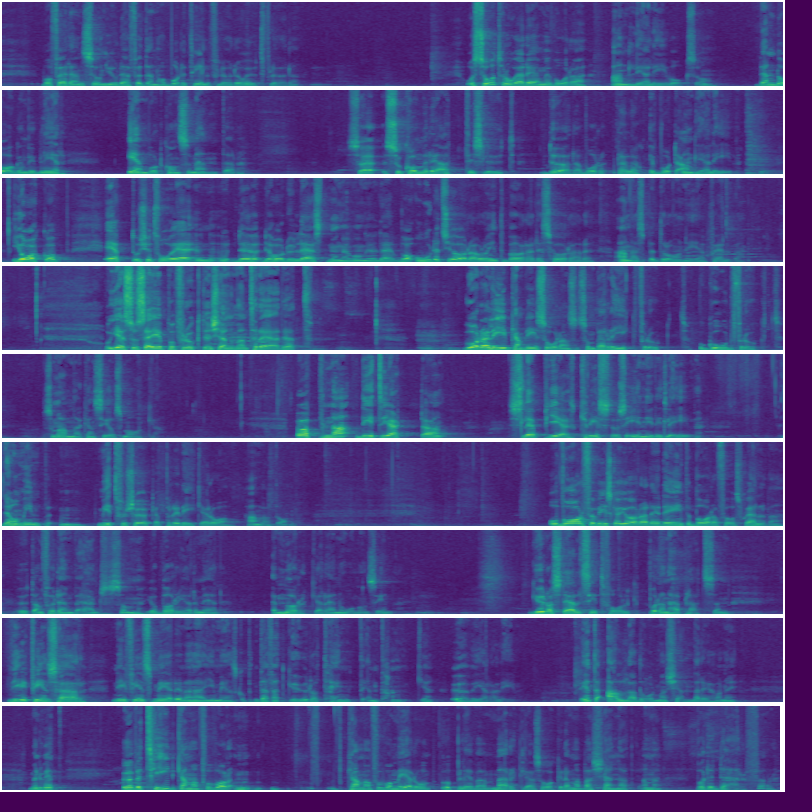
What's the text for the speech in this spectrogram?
Varför är den sund? Jo, därför att den har både tillflöde och utflöde. Och så tror jag det är med våra andliga liv också. Den dagen vi blir enbart konsumenter så, så kommer det att till slut döda vår, vårt andliga liv. Jakob 1 och 22, är, det, det, har du läst många gånger. Där. Var ordets görare och inte bara dess hörare, annars bedrar ni er själva. Och Jesus säger på frukten känner man trädet. Våra liv kan bli sådant som bär rik frukt och god frukt som andra kan se och smaka. Öppna ditt hjärta, släpp Kristus in i ditt liv. Det har min, mitt försök att predika idag handlat om. Och varför vi ska göra det, det är inte bara för oss själva, utan för den värld som jag började med, är mörkare än någonsin. Gud har ställt sitt folk på den här platsen. Ni finns här, ni finns med i den här gemenskapen, därför att Gud har tänkt en tanke över era liv. Det är inte alla dagar man känner det, hörni. Men du vet, över tid kan man få vara, kan man få vara med och uppleva märkliga saker där man bara känner att, ja men, var det därför?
